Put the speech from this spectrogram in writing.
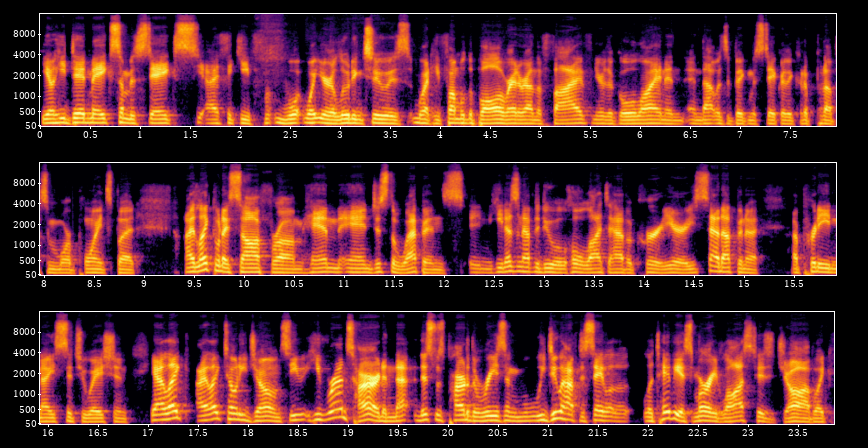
You know, he did make some mistakes. I think he, what, you're alluding to is what he fumbled the ball right around the five near the goal line, and and that was a big mistake where they could have put up some more points. But I liked what I saw from him and just the weapons. And he doesn't have to do a whole lot to have a career year. He's set up in a, a pretty nice situation. Yeah, I like I like Tony Jones. He he runs hard, and that this was part of the reason we do have to say La- Latavius Murray lost his job. Like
